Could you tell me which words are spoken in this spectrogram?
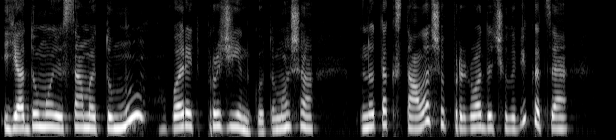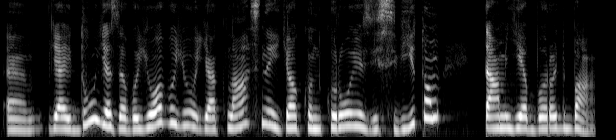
І я думаю, саме тому говорять про жінку, тому що ну так стало, що природа чоловіка це е, я йду, я завойовую, я класний, я конкурую зі світом. Там є боротьба.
